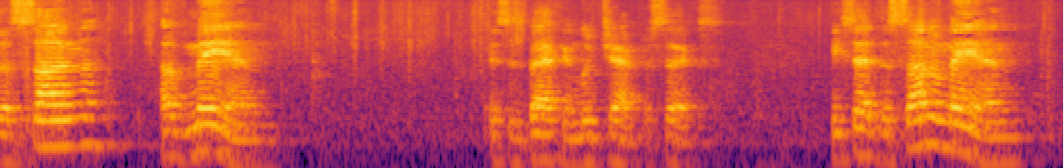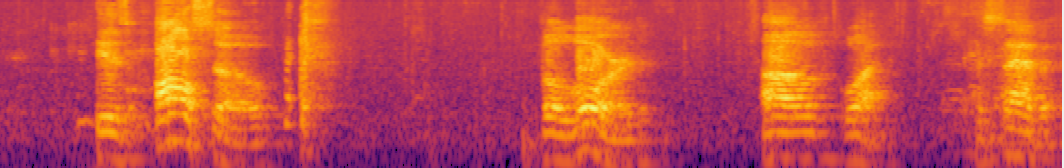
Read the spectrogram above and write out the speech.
The Son of Man, this is back in Luke chapter 6. He said, The Son of Man is also the Lord of what? The Sabbath.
